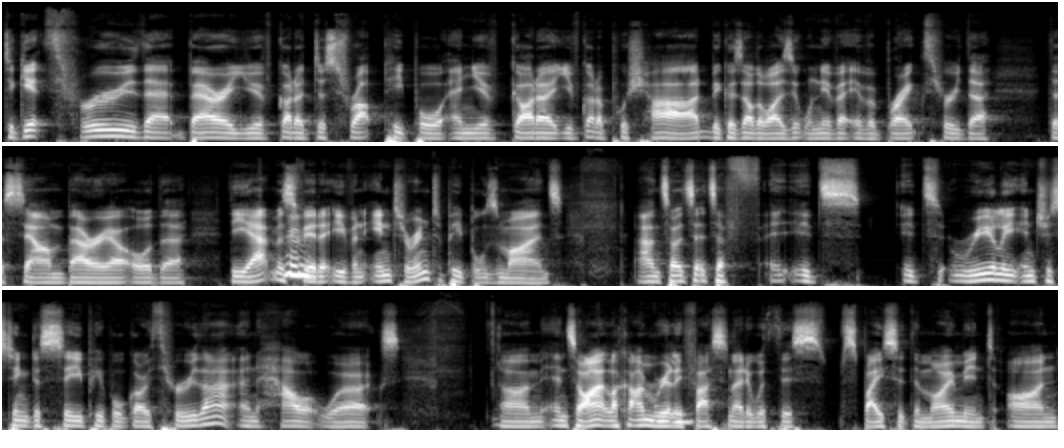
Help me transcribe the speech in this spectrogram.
to get through that barrier, you've got to disrupt people and you've got to you've got to push hard because otherwise it will never ever break through the the sound barrier or the the atmosphere mm-hmm. to even enter into people's minds. And so it's it's a it's it's really interesting to see people go through that and how it works. Um, and so I like I'm really mm-hmm. fascinated with this space at the moment on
